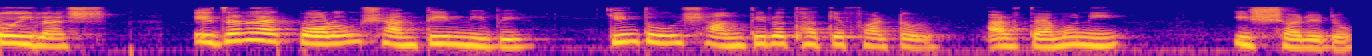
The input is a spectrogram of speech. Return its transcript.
কৈলাস, এ যেন এক পরম শান্তির নিবিড়। কিন্তু শান্তিরও থাকে ফাটল, আর তেমনই ঈশ্বরেরও।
